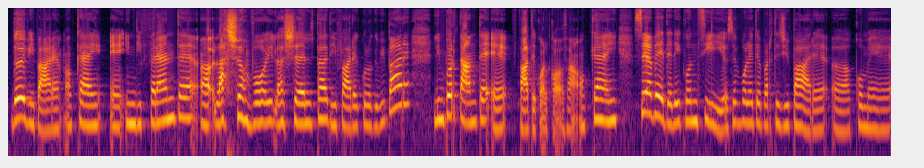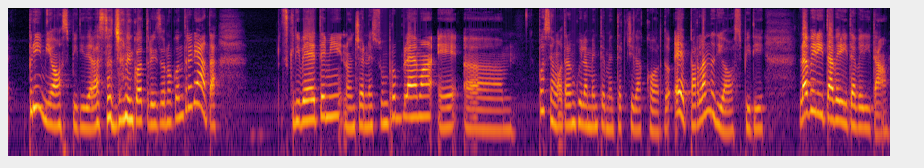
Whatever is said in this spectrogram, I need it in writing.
dove vi pare, ok? È indifferente, uh, lascio a voi la scelta di fare quello che vi pare, l'importante è fate qualcosa, ok? Se avete dei consigli o se volete partecipare uh, come primi ospiti della stagione 4 di Sono Contrariata, scrivetemi, non c'è nessun problema e uh, possiamo tranquillamente metterci d'accordo. E parlando di ospiti, la verità, verità, verità.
